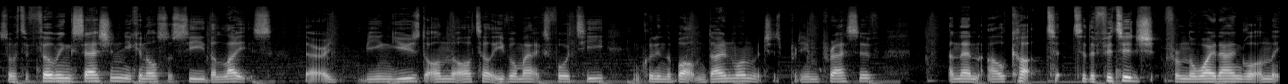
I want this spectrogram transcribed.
sort of filming session. You can also see the lights that are being used on the Autel Evo Max 4T, including the bottom down one, which is pretty impressive and then I'll cut to the footage from the wide angle on the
